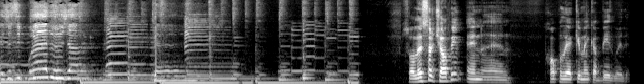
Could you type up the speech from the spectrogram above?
et je suis près de So let's start chopping, and, and hopefully I can make a beat with it.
